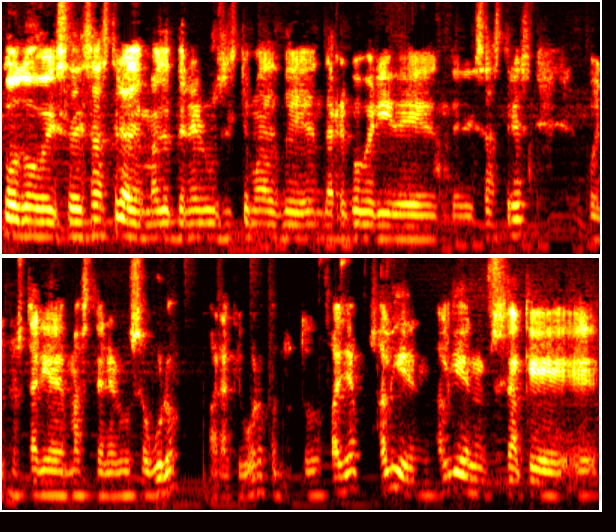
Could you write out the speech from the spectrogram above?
todo ese desastre, además de tener un sistema de, de recovery de, de desastres, pues no estaría de más tener un seguro para que, bueno, cuando todo falla, pues alguien, alguien saque eh,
